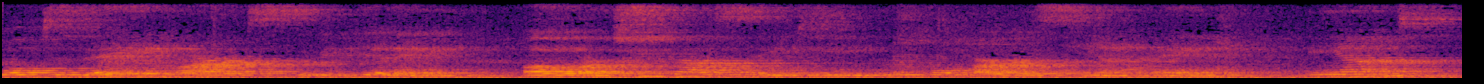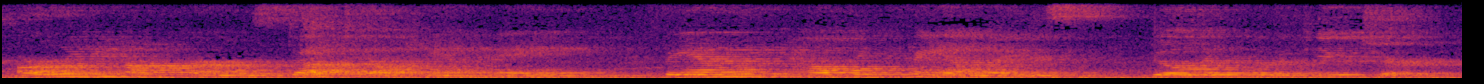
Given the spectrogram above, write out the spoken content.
Well, today marks the beginning of our 2018 Fruitful Harvest campaign and Our Lady Mount Carmel's Dovetail campaign, Family Helping Families, Building for the Future.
